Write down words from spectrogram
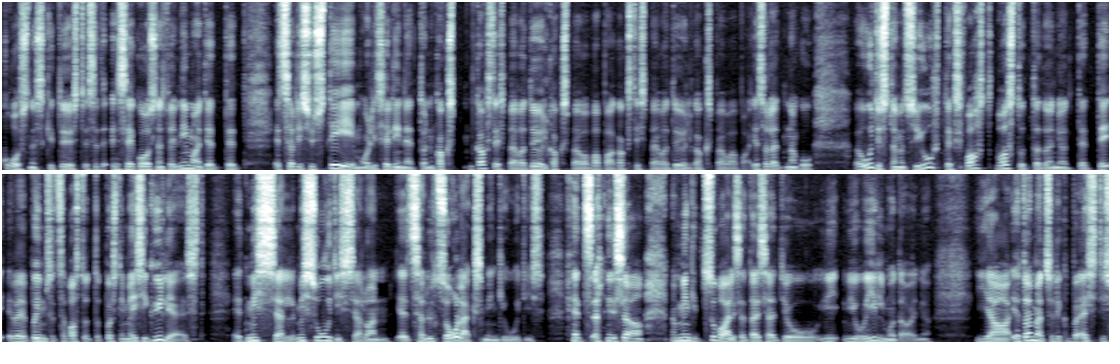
koosneski tööst ja see, see koosnes veel niimoodi, et, et, et see oli süsteem oli selline, et on kaks, kaksteist päeva tööl, kaks päeva vaba, kaksteist päeva tööl, kaks päeva vaba ja sa oled nagu uudistoimetuse juht, eks vast, vastutad, on ju, et, et põhimõtteliselt sa vastutad Postimehe esikülje eest. et mis seal, mis uudis seal on ja et seal üldse oleks mingi uudis. et seal ei saa noh, mingid suvalised asjad ju, ju ilmuda, on ju. ja, ja toimetus oli ikka hästi,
